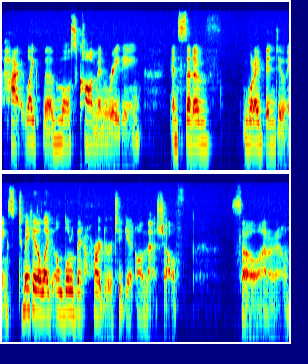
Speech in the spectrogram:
high like the most common rating instead of what I've been doing to make it like a little bit harder to get on that shelf. So, I don't know.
